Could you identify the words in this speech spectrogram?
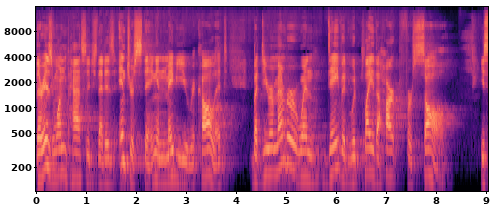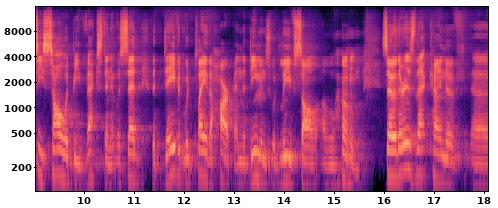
There is one passage that is interesting, and maybe you recall it, but do you remember when David would play the harp for Saul? You see, Saul would be vexed, and it was said that David would play the harp and the demons would leave Saul alone. So there is that kind of uh,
